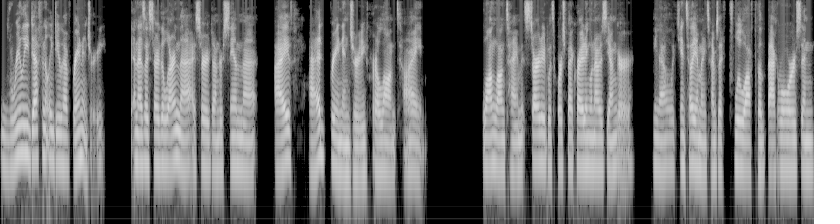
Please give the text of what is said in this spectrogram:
really definitely do have brain injury. And as I started to learn that, I started to understand that I've had brain injury for a long time. Long, long time. It started with horseback riding when I was younger. You know, I can't tell you how many times I flew off the back of a horse and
